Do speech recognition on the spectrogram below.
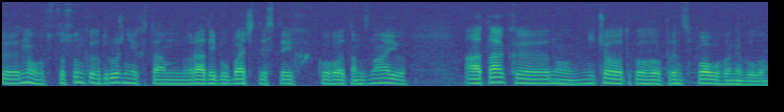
ну, стосунках дружніх там радий був бачити з тих, кого там знаю. А так, е, ну, нічого такого принципового не було.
